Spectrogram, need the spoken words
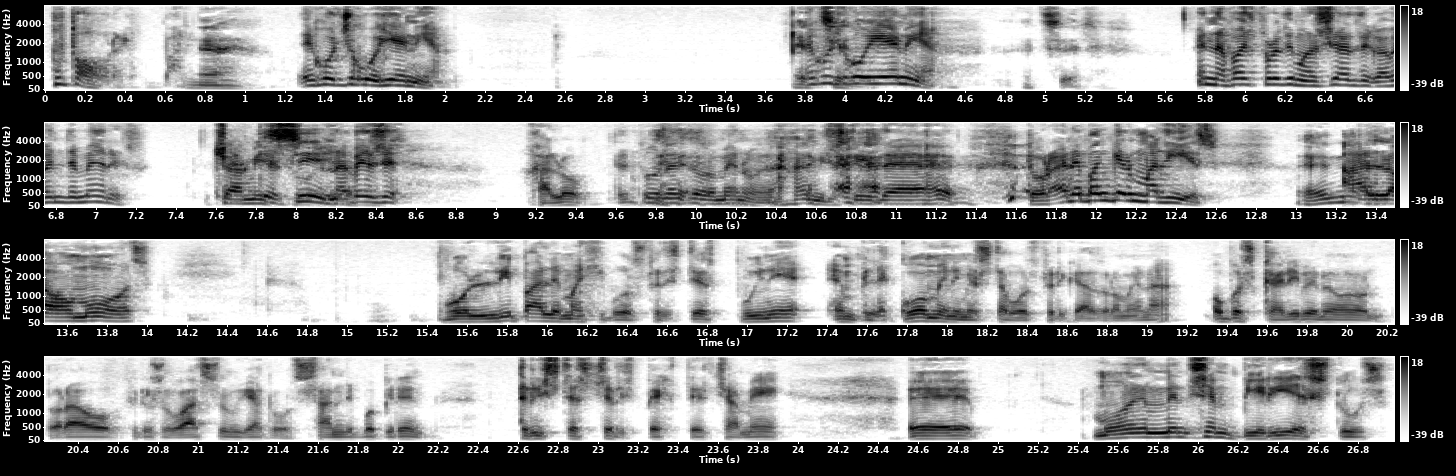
πού πάω ρε. Ναι. Έχω και οικογένεια. Έχω και είναι. οικογένεια. Έτσι είναι. Ε, να πάει προετοιμασία 15 μέρες. Και αμυστή, Να όμως. πέσει. Χαλό. Δεν το είναι δεδομένο. ε, αμυστή, ε. Τώρα είναι επαγγελματίες. Ε, ναι. Αλλά όμως πολλοί παλέμαχοι ποδοσφαιριστέ που είναι εμπλεκόμενοι μες στα ποδοσφαιρικά δρόμενα, όπως καλύπτει ο- τώρα ο φίλος ο Βάσος για το Σάντι που πήρε τρει-τέσσερι παίχτες, τσαμέ, ε, μόνο με τις εμπειρίες τους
